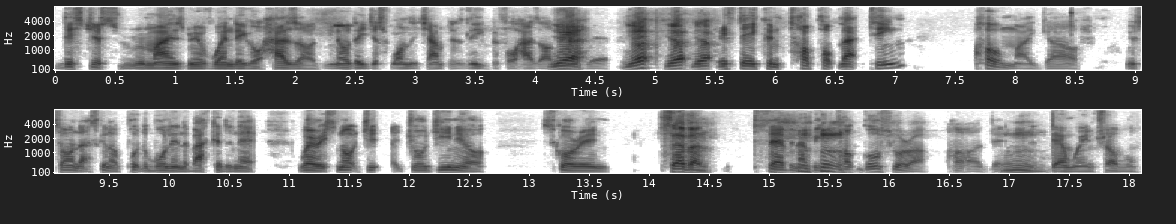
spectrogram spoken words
this just reminds me of when they got Hazard. You know, they just won the Champions League before Hazard. Yeah. Yep, yep, yep. If they can top up that team, oh my gosh, with someone that's going to put the ball in the back of the net, where it's not J- Jorginho scoring Seven. Seven and being top goal scorer. Oh, then, Mm. then we're in trouble.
